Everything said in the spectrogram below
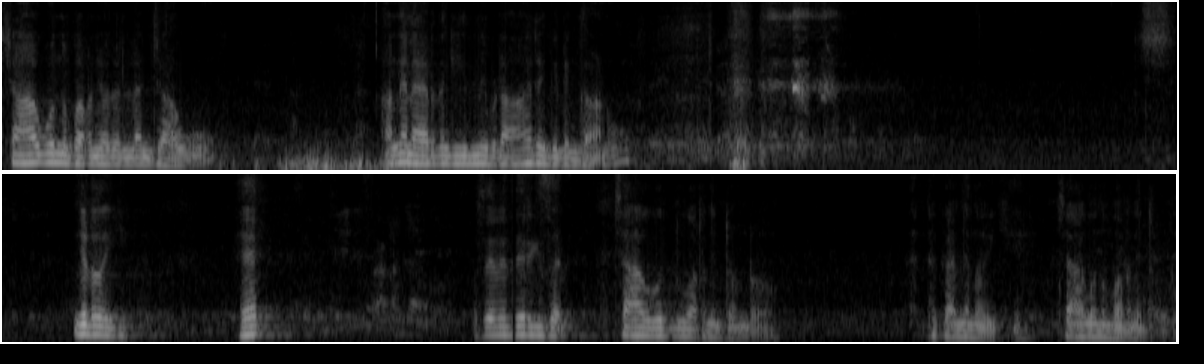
ചാകുമെന്ന് പറഞ്ഞവരെല്ലാം ചാവുമോ അങ്ങനെ ആയിരുന്നെങ്കിൽ ഇന്ന് ഇവിടെ ആരെങ്കിലും കാണുമോ ഇങ്ങോട്ട് നോക്കി. ഏ? സെമിത്തേരിക്ക് സാർ ചാകുമെന്ന് പറഞ്ഞിട്ടുണ്ടോ? എന്റെ കണ്ണി നോക്കിയേ. ചാകുമെന്ന് പറഞ്ഞിട്ടുണ്ടോ?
